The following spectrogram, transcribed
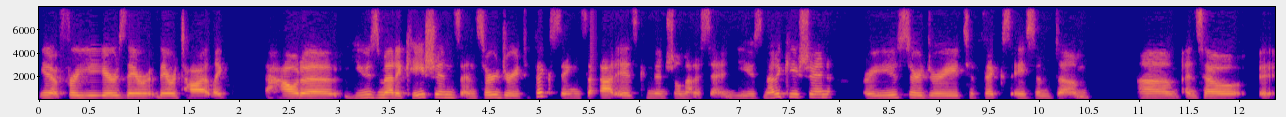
you know, for years they were they were taught like how to use medications and surgery to fix things. That is conventional medicine. You use medication or you use surgery to fix a symptom. Um, and so it,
